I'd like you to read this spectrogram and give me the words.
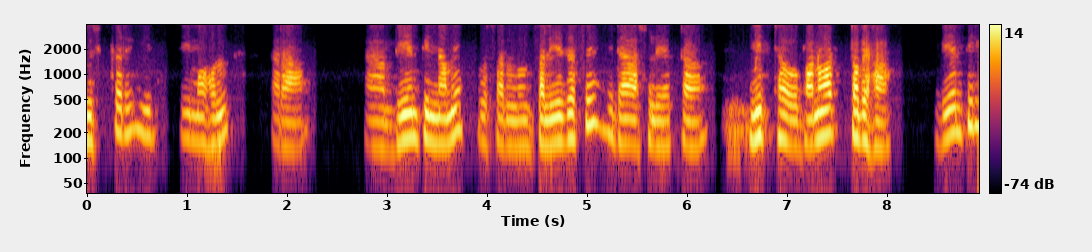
দুষ্কারী মহল তারা বিএনপির নামে প্রচারণ চালিয়ে যাচ্ছে। এটা আসলে একটা মিথ্যা ও বানোয়ার তবে হ্যাঁ বিএনপির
